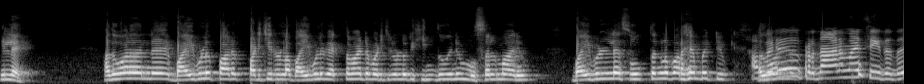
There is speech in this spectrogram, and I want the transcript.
ഇല്ലേ? അതുപോലെ തന്നെ ബൈബിൾ പഠിച്ചിട്ടുള്ള ബൈബിൾ വ്യക്തമായിട്ട് പഠിച്ചിട്ടുള്ള ഒരു ഹിന്ദുവിനും മുസൽമാനും ബൈബിളിലെ സൂക്തങ്ങൾ പറയാൻ പറ്റും. അവർ പ്രധാനമായി ചെയ്തത്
